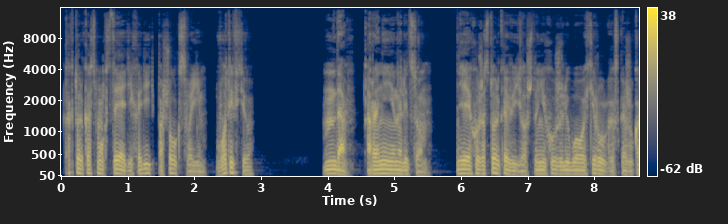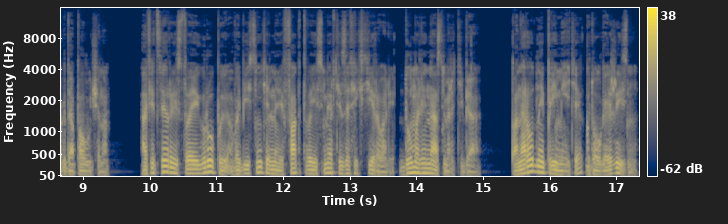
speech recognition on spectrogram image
Как только смог стоять и ходить, пошел к своим. Вот и все. Да, ранение на лицо. Я их уже столько видел, что не хуже любого хирурга скажу, когда получено. Офицеры из твоей группы в объяснительной факт твоей смерти зафиксировали. Думали насмерть тебя. По народной примете к долгой жизни.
